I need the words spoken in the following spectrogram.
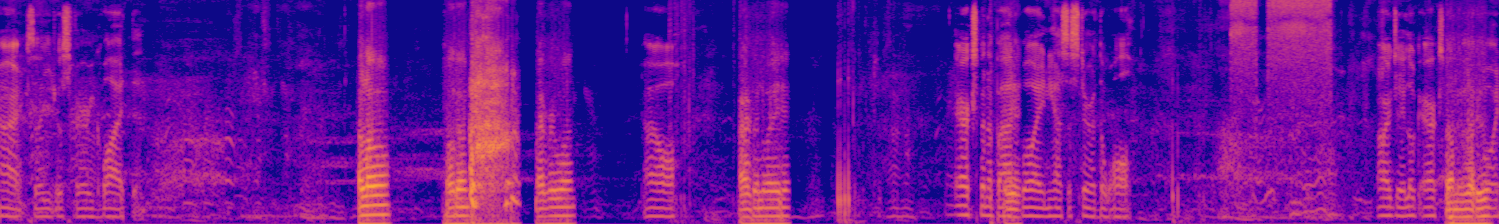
Alright, so you're just very quiet then. Hello. Hold on. Everyone. Oh, I've been waiting. Eric's been a bad Yeah. boy and he has to stare at the wall. RJ, look, Eric's Tell been a me what bad to do. boy.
